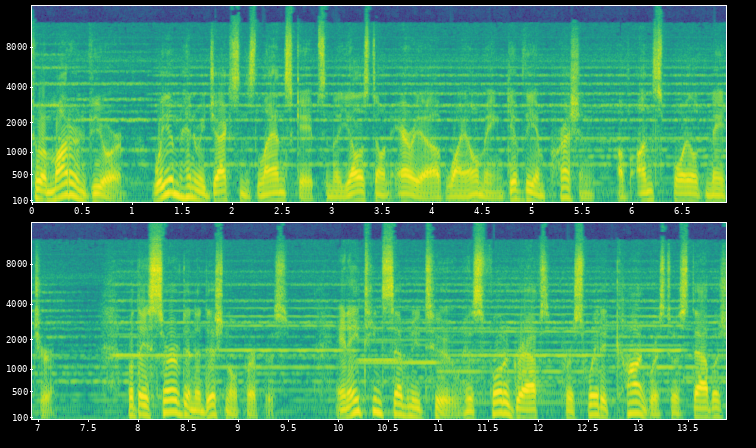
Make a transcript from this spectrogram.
To a modern viewer, William Henry Jackson's landscapes in the Yellowstone area of Wyoming give the impression of unspoiled nature. But they served an additional purpose. In 1872, his photographs persuaded Congress to establish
